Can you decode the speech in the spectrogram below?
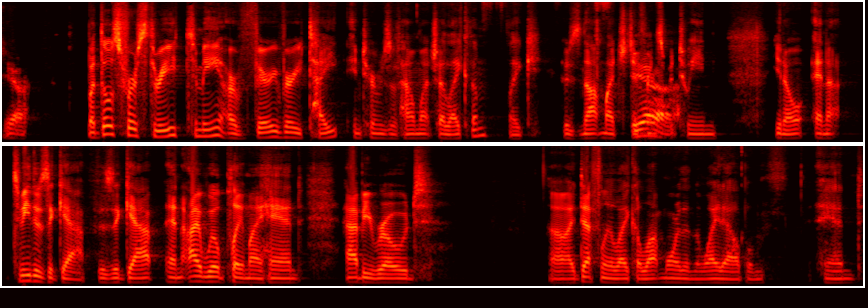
Yeah. but those first three to me are very very tight in terms of how much I like them. Like there's not much difference Yeah. between you know and uh, to me there's a gap. There's a gap and I will play my hand. Abbey Road uh, I definitely like a lot more than the White Album and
